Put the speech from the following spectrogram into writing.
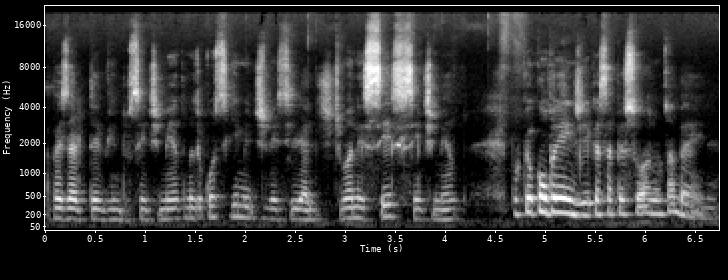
apesar de ter vindo o sentimento, mas eu consegui me desvencilhar, desvanecer esse sentimento, porque eu compreendi que essa pessoa não está bem, né?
